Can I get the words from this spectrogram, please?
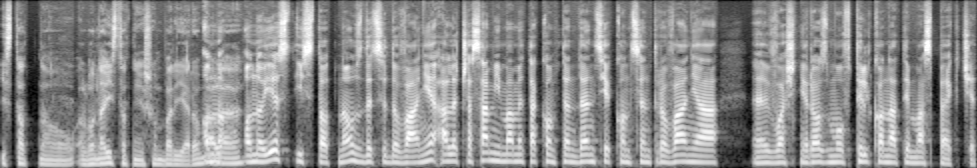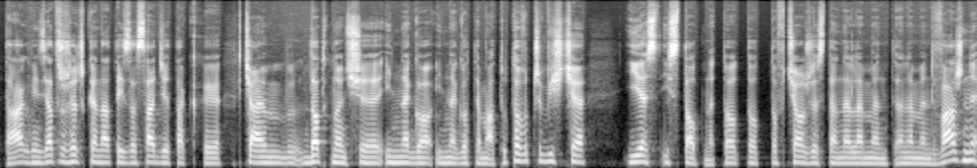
istotną albo najistotniejszą barierą, ono, ale... Ono jest istotną zdecydowanie, ale czasami mamy taką tendencję koncentrowania właśnie rozmów tylko na tym aspekcie, tak? Więc ja troszeczkę na tej zasadzie tak e, chciałem dotknąć innego, innego tematu. To oczywiście jest istotne, to, to, to wciąż jest ten element, element ważny,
